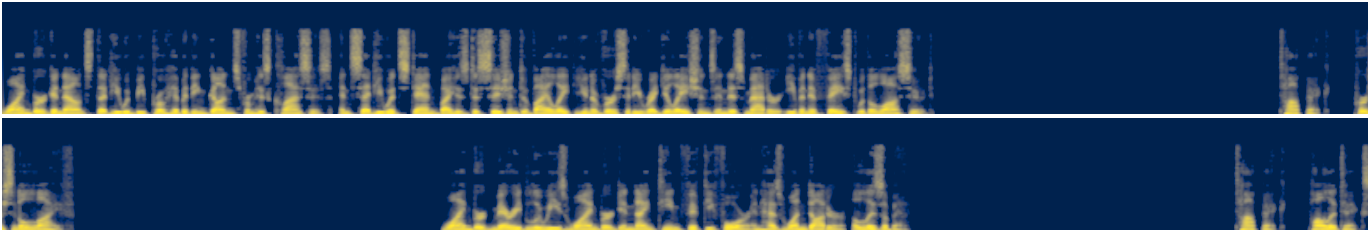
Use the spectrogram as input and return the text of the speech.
Weinberg announced that he would be prohibiting guns from his classes, and said he would stand by his decision to violate university regulations in this matter even if faced with a lawsuit. Personal life Weinberg married Louise Weinberg in 1954 and has one daughter, Elizabeth. Politics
